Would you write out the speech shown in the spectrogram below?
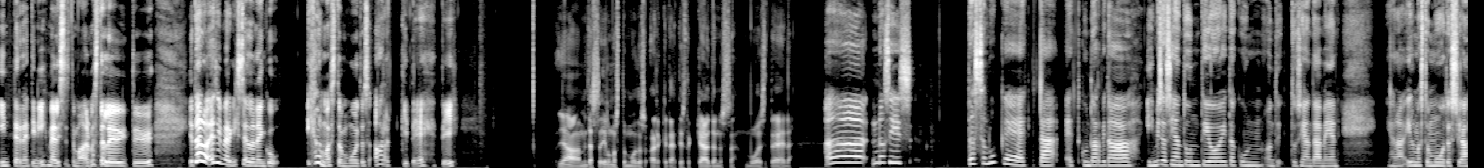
internetin ihmeellisestä maailmasta löytyy. Ja täällä on esimerkiksi sellainen kuin ilmastonmuutosarkkitehti. Jaa, mitä se ilmastonmuutosarkkitehtistä käytännössä voisi tehdä? Ää, no siis tässä lukee, että, että kun tarvitaan ihmisasiantuntijoita, kun on tosiaan tämä meidän ihana ilmastonmuutos ja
